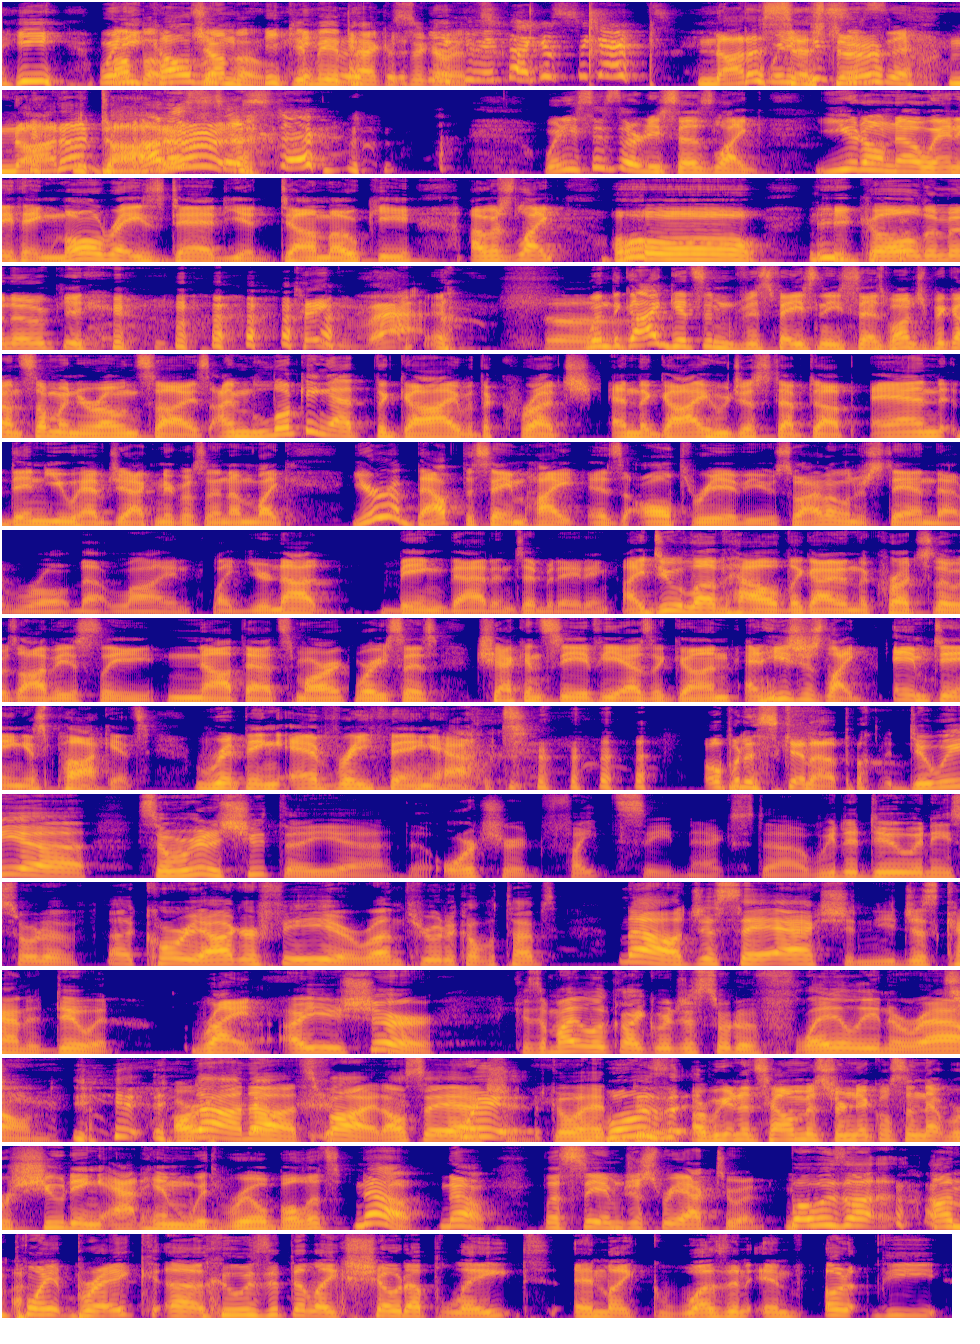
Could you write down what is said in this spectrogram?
he when Mumbo, he calls Jumbo, him, give me a pack of cigarettes. Give me a pack of cigarettes. Not a When he sits sister, there- not a daughter. Not daughter. a sister. when he sits there and he says like, "You don't know anything. Mulwray's dead, you dumb Okie." I was like, "Oh, he called him an Okie." Take that. When the uh. guy gets in his face and he says, "Why don't you pick on someone your own size?" I'm looking at the guy with the crutch and the guy who just stepped up, and then you have Jack Nicholson. I'm like, you're about the same height as all three of you, so I don't understand that role, that line. Like, you're not being that intimidating. I do love how the guy in the crutch though is obviously not that smart where he says check and see if he has a gun and he's just like emptying his pockets, ripping everything out. Open his skin up. Do we? uh So we're gonna shoot the uh the orchard fight scene next. Uh We gonna do any sort of uh, choreography or run through it a couple times? No, I'll just say action. You just kind of do it. Right. Are you sure? Because it might look like we're just sort of flailing around. no, no, it's fine. I'll say action. Go ahead and do it. Are we going to tell Mr. Nicholson that we're shooting at him with real bullets? No, no. Let's see him just react to it. What was uh, on Point Break? Uh, who was it that like showed up late and like wasn't in? Oh, the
